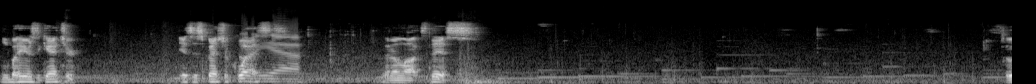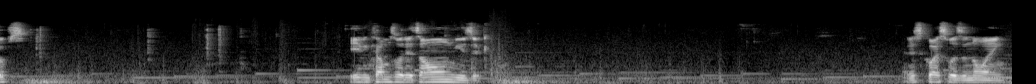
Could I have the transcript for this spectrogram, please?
But here's the catcher. It's a special oh, quest Oh, yeah. that unlocks this. Oops. It even comes with its own music. And this quest was annoying.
